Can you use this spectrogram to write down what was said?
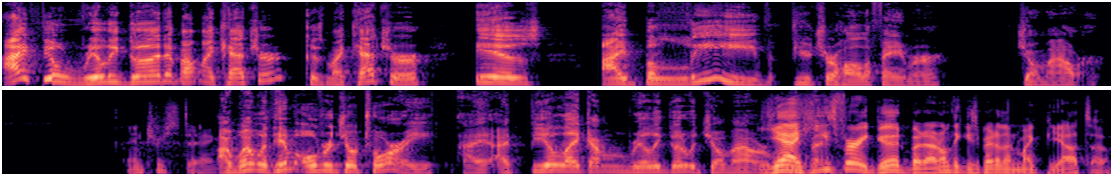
I feel really good about my catcher because my catcher is, I believe, future Hall of Famer Joe Mauer. Interesting. I went with him over Joe Torre. I, I feel like I'm really good with Joe Mauer. Yeah, he's think? very good, but I don't think he's better than Mike Piazza.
